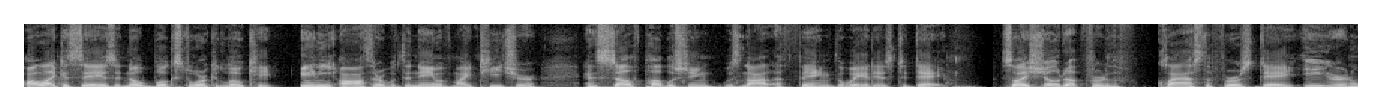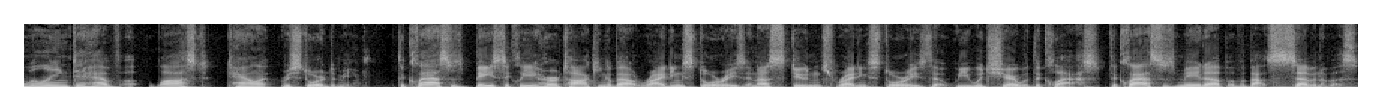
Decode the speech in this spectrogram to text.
All I could say is that no bookstore could locate any author with the name of my teacher, and self publishing was not a thing the way it is today. So I showed up for the class the first day, eager and willing to have lost talent restored to me. The class was basically her talking about writing stories and us students writing stories that we would share with the class. The class was made up of about seven of us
